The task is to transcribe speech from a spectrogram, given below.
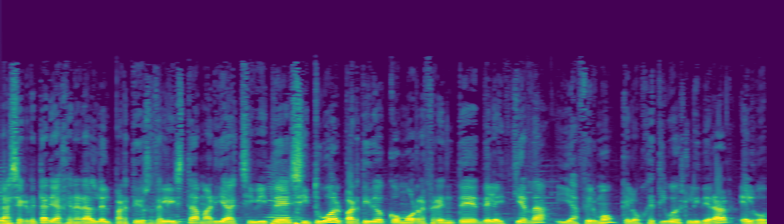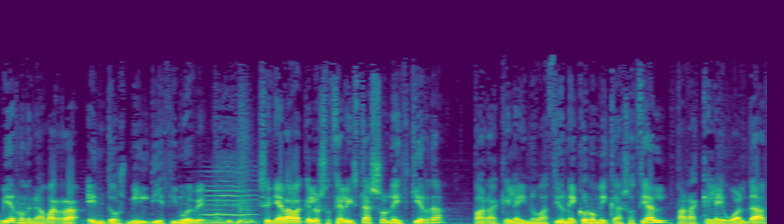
la secretaria general del Partido Socialista, María Chivite, situó al partido como referente de la izquierda y afirmó que el objetivo es liderar el gobierno de Navarra en 2019. Señalaba que los socialistas son la izquierda para que la innovación económica social, para que la igualdad,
